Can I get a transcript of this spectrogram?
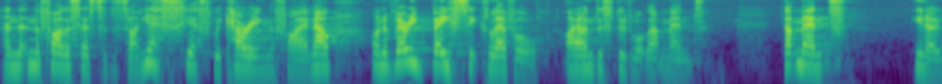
And, and the father says to the son, Yes, yes, we're carrying the fire. Now, on a very basic level, I understood what that meant. That meant, you know,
